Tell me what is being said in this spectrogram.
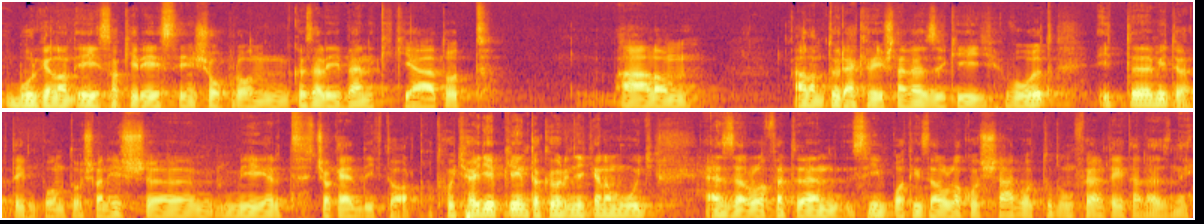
Burgenland északi részén, Sopron közelében kikiáltott állam, államtörekvés nevezzük így volt. Itt mi történt pontosan, és miért csak eddig tartott? Hogyha egyébként a környéken amúgy ezzel alapvetően szimpatizáló lakosságot tudunk feltételezni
